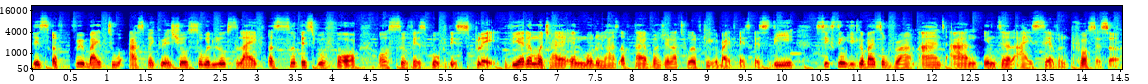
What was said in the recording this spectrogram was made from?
It's a 3x2 aspect ratio so it looks like a Surface Pro 4 or Surface Book display. The other much higher end model has a 512GB SSD, 16GB of RAM and an Intel i7 Pro processor.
